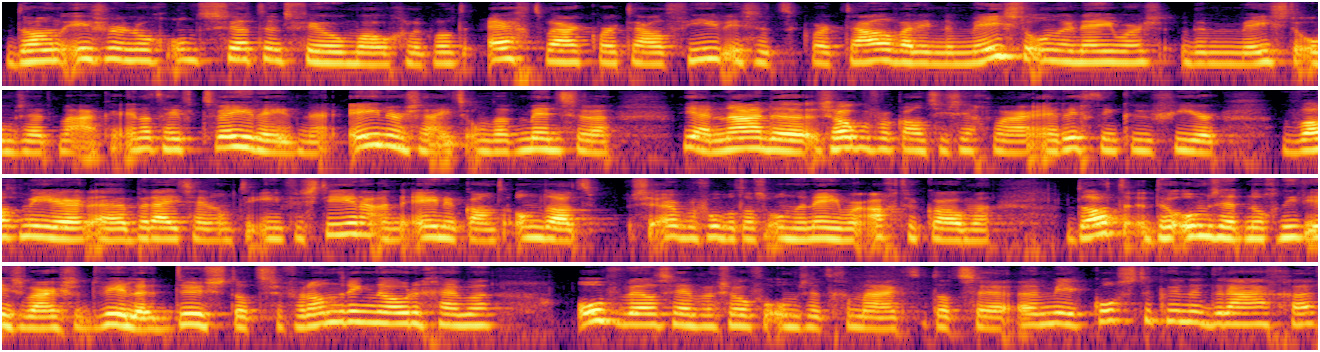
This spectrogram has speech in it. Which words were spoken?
dan is er nog ontzettend veel mogelijk. Want echt waar, kwartaal 4 is het kwartaal waarin de meeste ondernemers de meeste omzet maken. En dat heeft twee redenen. Enerzijds omdat mensen ja, na de zomervakantie zeg maar, en richting Q4 wat meer uh, bereid zijn om te investeren. Aan de ene kant omdat ze er bijvoorbeeld als ondernemer achter komen dat de omzet nog niet is waar ze het willen. Dus dat ze verandering nodig hebben. Ofwel ze hebben zoveel omzet gemaakt dat ze uh, meer kosten kunnen dragen.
